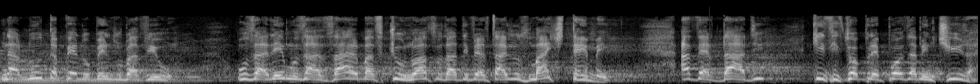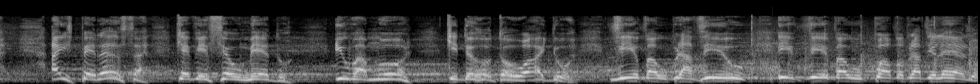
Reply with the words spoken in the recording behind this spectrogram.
Na luta pelo bem do Brasil, usaremos as armas que os nossos adversários mais temem: a verdade que se sobrepôs à mentira, a esperança que venceu o medo e o amor que derrotou o ódio. Viva o Brasil e viva o povo brasileiro!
